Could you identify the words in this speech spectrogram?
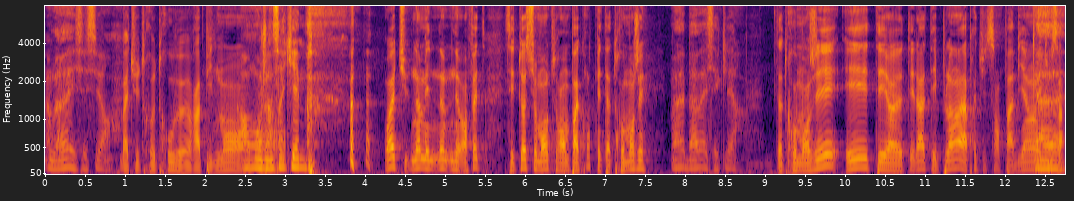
Ah bah c'est sûr. bah, tu te retrouves euh, rapidement. On en- mange un cinquième. Ouais, tu... non, mais non, non, en fait, c'est toi sûrement, tu te rends pas compte, mais tu as trop mangé. Ouais, bah ouais, c'est clair. T'as trop mangé et t'es euh, t'es là, t'es plein, après tu te sens pas bien et Ah tout ouais. ça.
